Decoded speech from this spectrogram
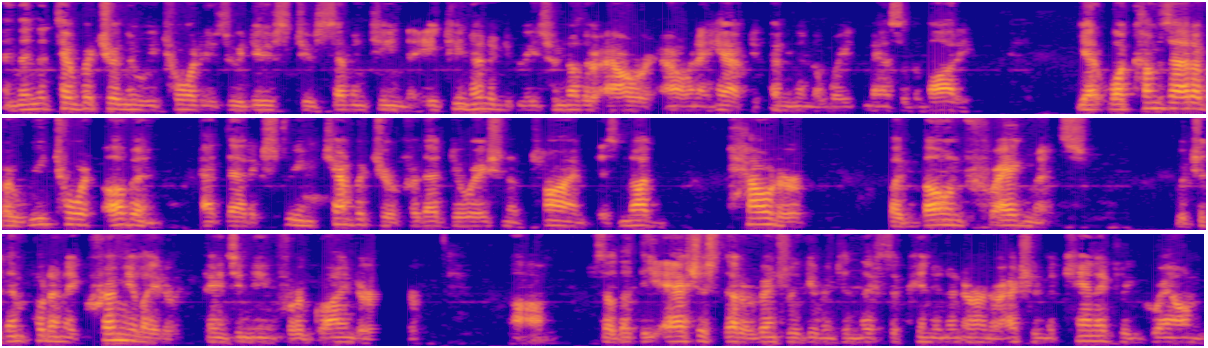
And then the temperature in the retort is reduced to 17 to 1800 degrees for another hour, hour and a half, depending on the weight mass of the body. Yet what comes out of a retort oven at that extreme temperature for that duration of time is not powder, but bone fragments, which are then put in a cremulator, fancy name for a grinder, um, so that the ashes that are eventually given to the next of kin in an urn are actually mechanically ground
